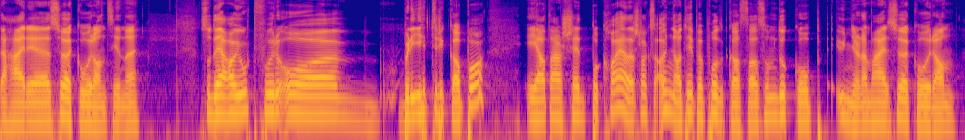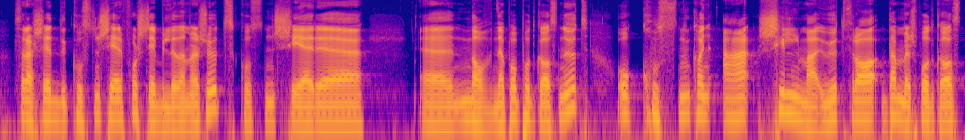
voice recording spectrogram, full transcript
det her eh, søkeordene sine. Så det jeg har gjort for å bli trykka på, er at jeg har sett på hva er det slags andre type podkaster som dukker opp under de her søkeordene. Så jeg har sett hvordan ser forsidebildet deres ut, hvordan ser eh, navnet på podkasten ut, og hvordan kan jeg skille meg ut fra deres podkast.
